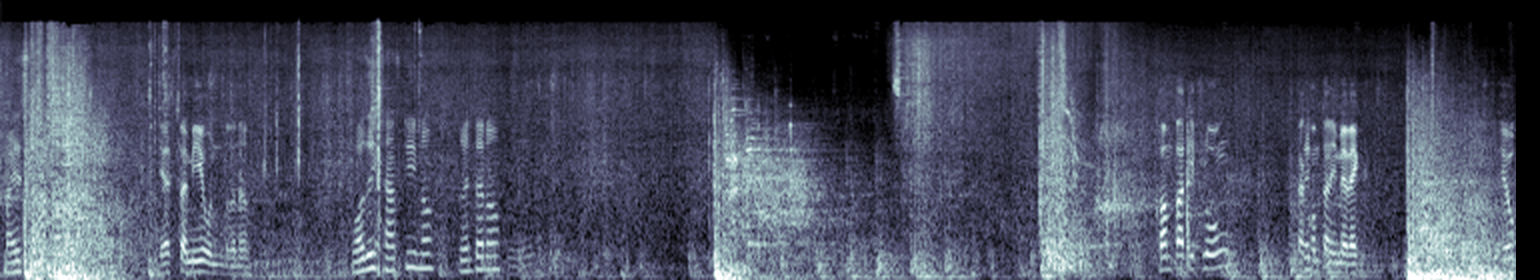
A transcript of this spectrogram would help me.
Schmeiß Hafti. Der ist bei mir unten drin. Vorsicht, Hafti noch. Rennt er noch? Kommt was geflogen? Da kommt er nicht mehr weg. Jo.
